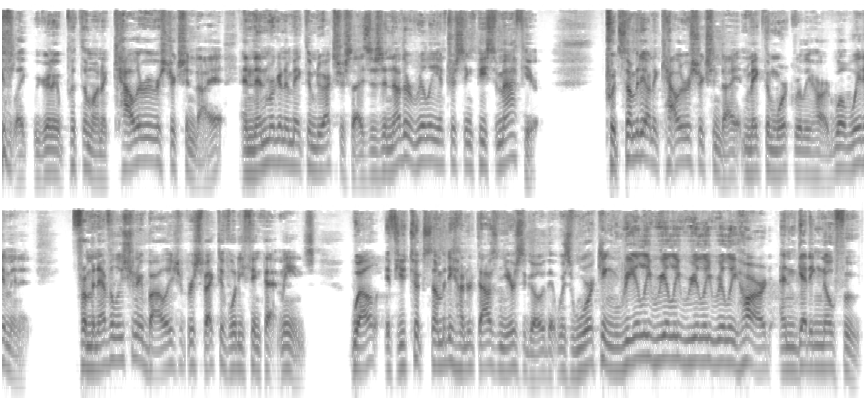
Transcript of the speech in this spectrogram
like we're going to put them on a calorie restriction diet, and then we're going to make them do exercise. There's another really interesting piece of math here. Put somebody on a calorie restriction diet and make them work really hard. Well, wait a minute. From an evolutionary biology perspective, what do you think that means? Well, if you took somebody 100,000 years ago that was working really, really, really, really hard and getting no food,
